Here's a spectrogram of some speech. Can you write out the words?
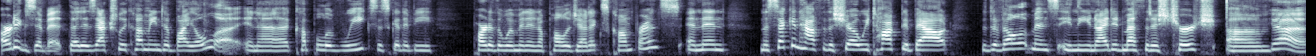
art exhibit that is actually coming to Biola in a couple of weeks. It's going to be part of the Women in Apologetics conference, and then in the second half of the show, we talked about the developments in the United Methodist Church. Um, Yeah,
